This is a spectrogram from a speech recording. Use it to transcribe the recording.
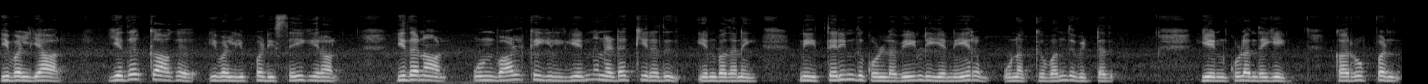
இவள் யார்? எதற்காக இவள் இப்படி செய்கிறாள்? இதனால் உன் வாழ்க்கையில் என்ன நடக்கிறது என்பதனை நீ தெரிந்து கொள்ள வேண்டிய நேரம் உனக்கு வந்துவிட்டது. என் குழந்தையே கருப்பன்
